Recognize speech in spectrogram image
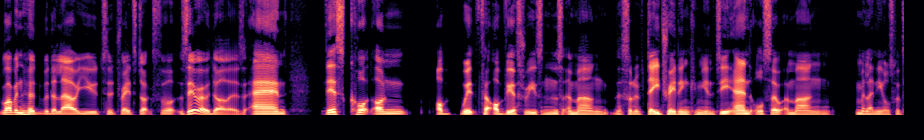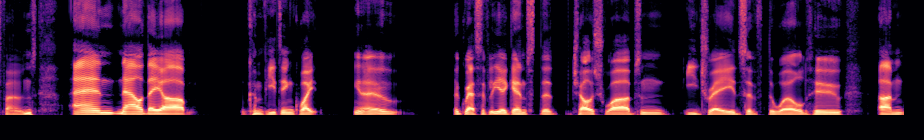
Robinhood would allow you to trade stocks for zero dollars, and this caught on. Ob- with for obvious reasons among the sort of day trading community and also among millennials with phones and now they are competing quite you know, aggressively against the Charles Schwabs and E Trades of the world, who um,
